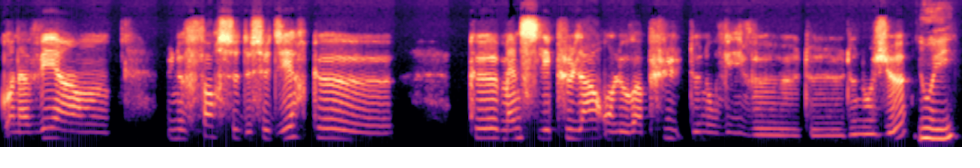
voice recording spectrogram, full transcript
Qu'on avait un, une force de se dire que que même s'il est plus là, on le voit plus de nos vives, de, de nos yeux. oui,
